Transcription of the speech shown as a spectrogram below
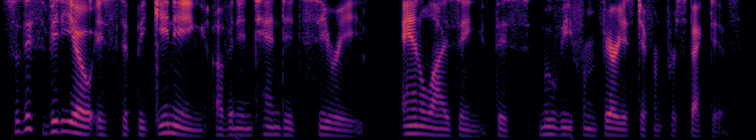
So, this video is the beginning of an intended series analyzing this movie from various different perspectives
